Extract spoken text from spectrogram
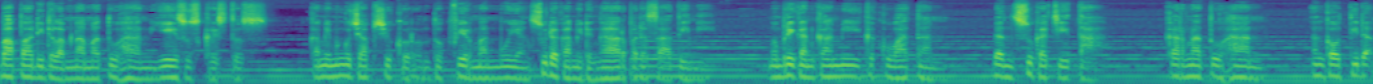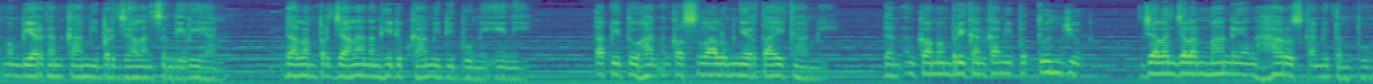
Bapa di dalam nama Tuhan Yesus Kristus, kami mengucap syukur untuk firman-Mu yang sudah kami dengar pada saat ini, memberikan kami kekuatan dan sukacita, karena Tuhan, Engkau tidak membiarkan kami berjalan sendirian dalam perjalanan hidup kami di bumi ini. Tapi Tuhan, Engkau selalu menyertai kami, dan Engkau memberikan kami petunjuk jalan-jalan mana yang harus kami tempuh.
